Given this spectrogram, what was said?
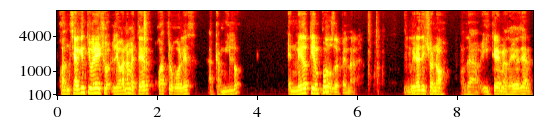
cuando, si alguien te hubiera dicho, le van a meter cuatro goles a Camilo, en medio tiempo. Dos de penal. Hubiera mm. dicho no. O sea, y créeme, o sea, yo decía,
